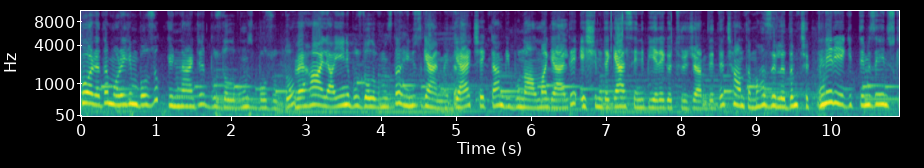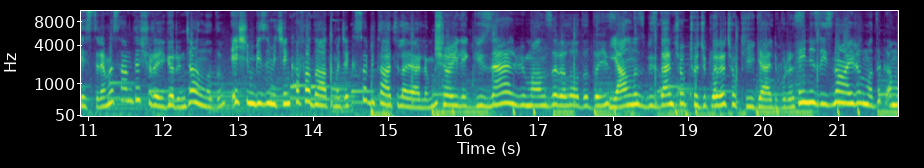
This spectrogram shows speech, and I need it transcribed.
Bu arada moralim bozuk. Günlerdir buzdolabımız bozuldu. Ve hala yeni buzdolabımız da henüz gelmedi. Gerçekten bir bunalma geldi. Eşim de gel seni bir yere götüreceğim dedi. Çantamı hazırladım çıktım. Nereye gittiğimizi henüz kestiremesem de şurayı görünce anladım. Eşim bizim için kafa dağıtmaca kısa bir tatil ayarlamış. Şöyle güzel bir manzaralı odadayız. Yalnız bizden çok çocuklara çok iyi geldi burası. Henüz izne ayrılmadık ama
